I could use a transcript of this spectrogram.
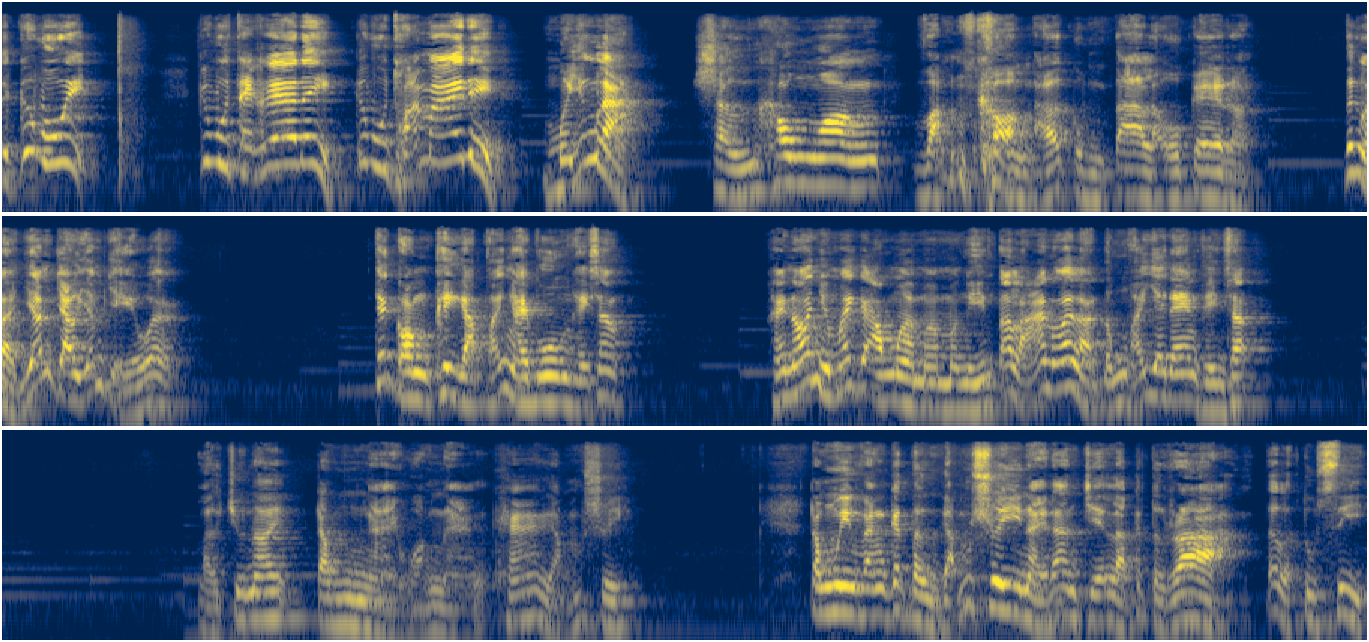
thì cứ vui. Cứ vui tẹt ra đi, cứ vui thoải mái đi. Miễn là sự không ngoan vẫn còn ở cùng ta là ok rồi. Tức là dám chờ dám chịu á. Chứ còn khi gặp phải ngày buồn thì sao? Hay nói như mấy cái ông mà mà, mà nghiện tá lả nói là đụng phải dây đen thì sao? Lời Chúa nói trong ngày hoạn nạn khá gẫm suy. Trong nguyên văn cái từ gẫm suy này đó anh chị là cái từ ra tức là tu si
